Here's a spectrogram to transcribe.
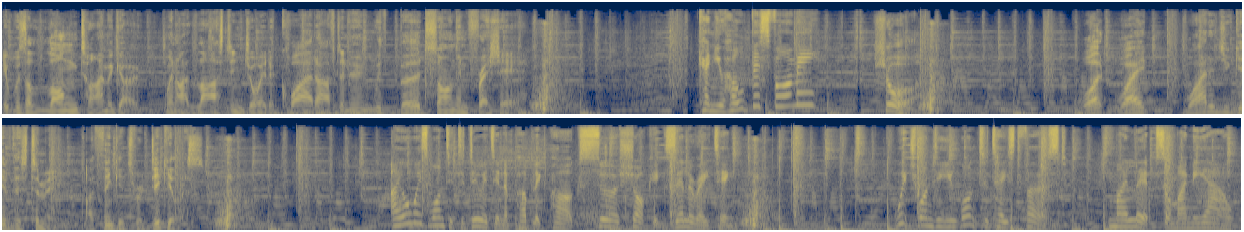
It was a long time ago when I last enjoyed a quiet afternoon with birdsong and fresh air. Can you hold this for me? Sure. What? Wait, why did you give this to me? I think it's ridiculous. I always wanted to do it in a public park, sur shock exhilarating. Which one do you want to taste first? My lips or my meow?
